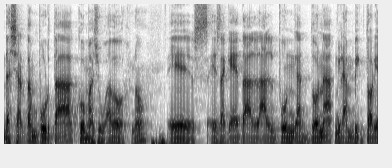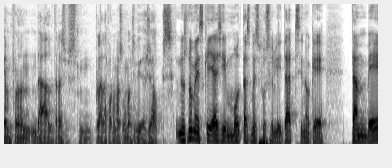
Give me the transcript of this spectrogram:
deixar-te emportar com a jugador, no? És, és aquest el, el punt que et dona gran victòria enfront d'altres plataformes com els videojocs. No és només que hi hagi moltes més possibilitats, sinó que també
